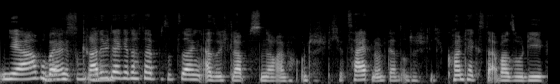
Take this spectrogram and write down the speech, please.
Ja, wobei ich Weißt jetzt du, gerade wieder gedacht habe, sozusagen, also ich glaube, es sind auch einfach unterschiedliche Zeiten und ganz unterschiedliche Kontexte, aber so die,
